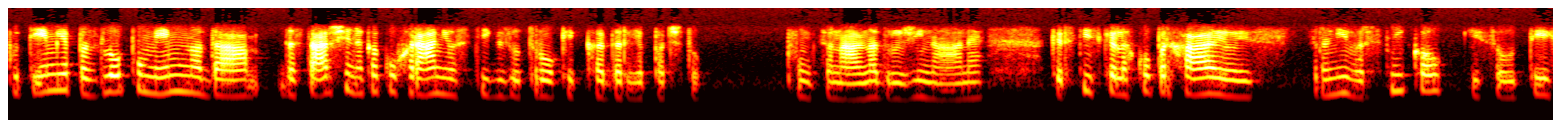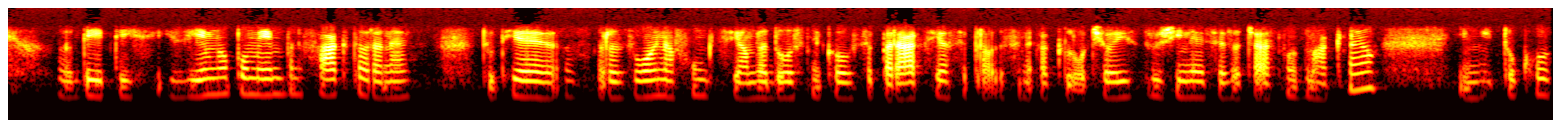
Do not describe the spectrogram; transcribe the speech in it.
Potem je pa zelo pomembno, da, da starši nekako hranijo stik z otroki, kadar je pač to funkcionalna družina, ker stiske lahko prihajajo iz strani vrstnikov, ki so v teh letih izjemno pomemben faktor. Ne? Tudi je razvojna funkcija mladostnikov, separacija, se pravi, da se nekako ločijo iz družine in se začasno odmaknejo. In ni tako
